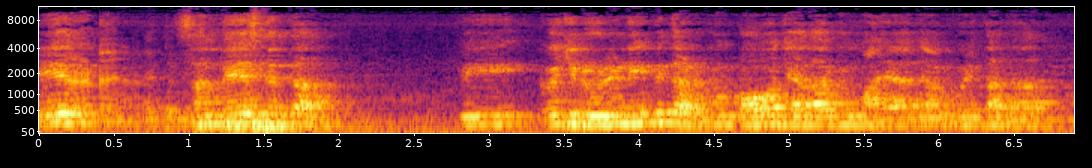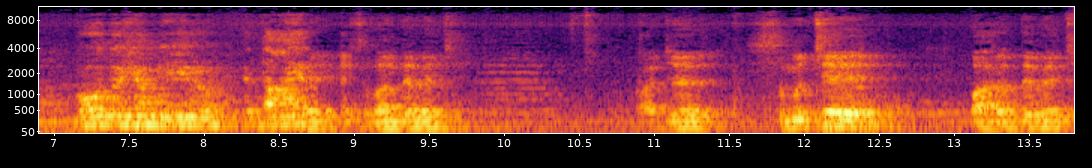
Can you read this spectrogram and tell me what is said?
ਇਹ ਸੰਦੇਸ਼ ਦਿੱਤਾ ਵੀ ਕੋਈ ਜ਼ਰੂਰੀ ਨਹੀਂ ਵੀ ਤੁਹਾਡੇ ਕੋਲ ਬਹੁਤ ਜ਼ਿਆਦਾ ਕੋਈ ਮਾਇਆ ਜਾਂ ਕੋਈ ਤੁਹਾਡਾ ਬਹੁਤ ਤੁਸੀਂ ਅਮੀਰ ਹੋ ਤੇ ਤਾਂ ਇਸ ਸੰਬੰਧ ਦੇ ਵਿੱਚ ਅੱਜ ਸਮੁੱਚੇ ਭਾਰਤ ਦੇ ਵਿੱਚ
